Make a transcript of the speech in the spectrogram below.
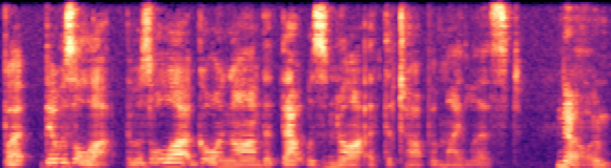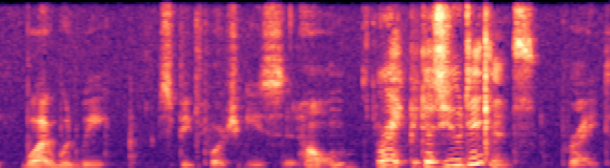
But there was a lot. There was a lot going on that that was not at the top of my list. No, and why would we speak Portuguese at home? Right, because you didn't. Right.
